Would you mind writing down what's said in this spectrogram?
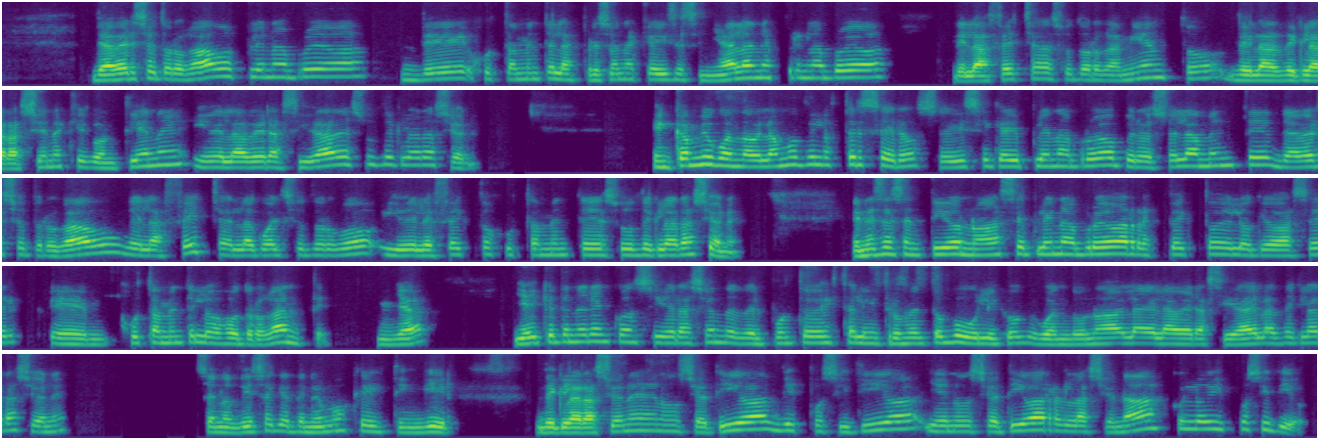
De haberse otorgado plena prueba, de justamente las personas que ahí se señalan es plena prueba, de la fecha de su otorgamiento, de las declaraciones que contiene y de la veracidad de sus declaraciones. En cambio, cuando hablamos de los terceros, se dice que hay plena prueba, pero solamente de haberse otorgado, de la fecha en la cual se otorgó y del efecto justamente de sus declaraciones. En ese sentido, no hace plena prueba respecto de lo que va a ser eh, justamente los otorgantes, ¿ya? Y hay que tener en consideración desde el punto de vista del instrumento público que cuando uno habla de la veracidad de las declaraciones, se nos dice que tenemos que distinguir declaraciones enunciativas, dispositivas y enunciativas relacionadas con los dispositivos.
